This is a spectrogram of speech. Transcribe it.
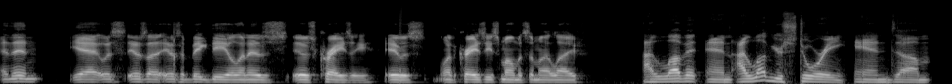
And then yeah, it was it was a it was a big deal, and it was it was crazy. It was one of the craziest moments of my life. I love it, and I love your story. And um,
